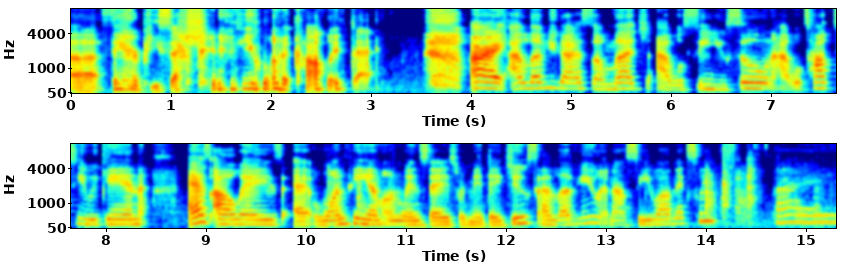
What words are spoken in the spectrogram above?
uh, therapy session, if you want to call it that. All right. I love you guys so much. I will see you soon. I will talk to you again, as always, at 1 p.m. on Wednesdays for Midday Juice. I love you, and I'll see you all next week. Bye.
